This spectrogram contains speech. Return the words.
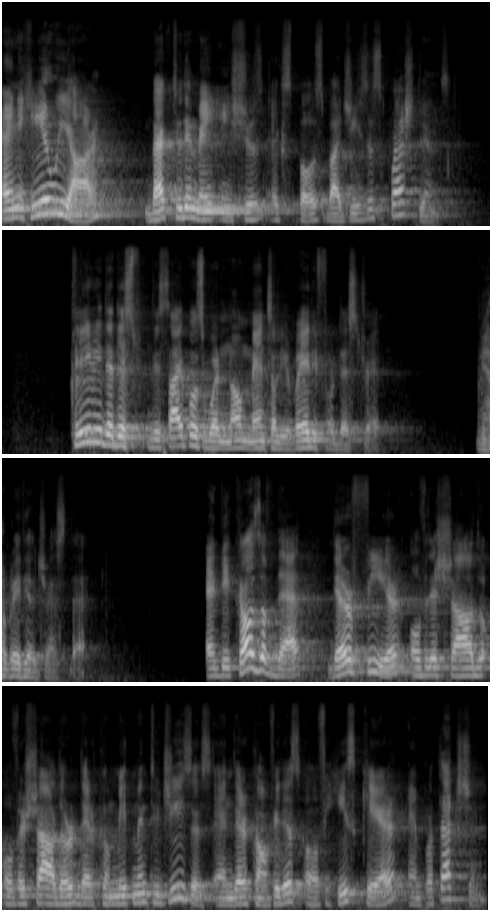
And here we are, back to the main issues exposed by Jesus' questions. Clearly, the dis- disciples were not mentally ready for this trip. We already addressed that. And because of that, their fear overshadowed their commitment to Jesus and their confidence of his care and protection.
